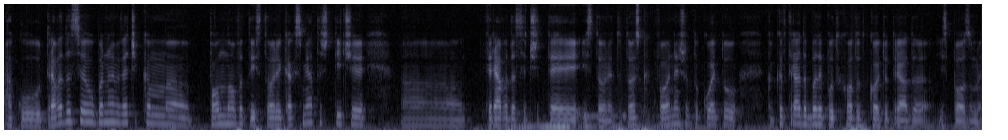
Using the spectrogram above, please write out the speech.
ако трябва да се обърнем вече към а, по-новата история, как смяташ ти, че а, трябва да се чете историята? Тоест, какво е нещото, което какъв трябва да бъде подходът, който трябва да използваме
